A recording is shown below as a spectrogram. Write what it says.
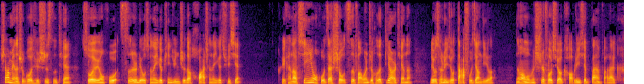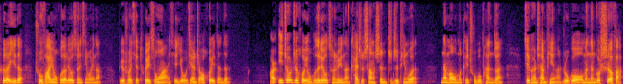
上面呢是过去十四天所有用户次日留存的一个平均值的画成的一个曲线。可以看到，新用户在首次访问之后的第二天呢，留存率就大幅降低了。那么，我们是否需要考虑一些办法来刻意的触发用户的留存行为呢？比如说一些推送啊，一些邮件召回等等。而一周之后，用户的留存率呢开始上升，直至平稳。那么，我们可以初步判断，这款产品啊，如果我们能够设法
